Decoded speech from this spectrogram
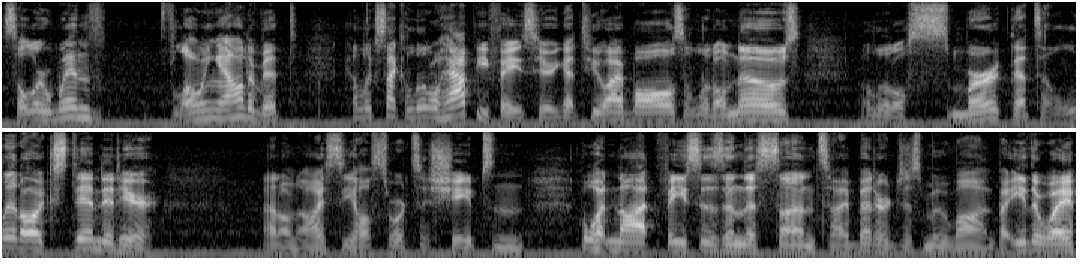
solar winds flowing out of it. Kind of looks like a little happy face here. You got two eyeballs, a little nose, a little smirk that's a little extended here. I don't know. I see all sorts of shapes and whatnot, faces in the sun, so I better just move on. But either way,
